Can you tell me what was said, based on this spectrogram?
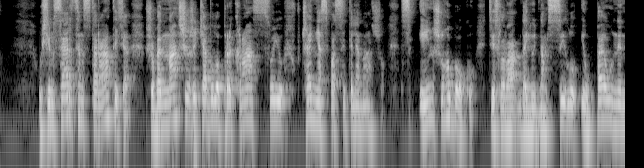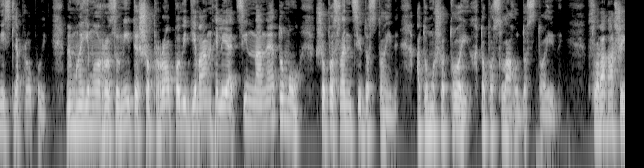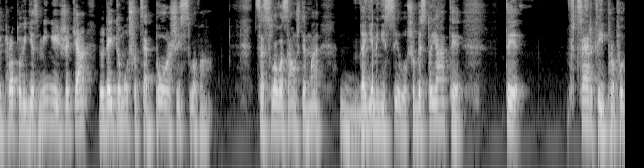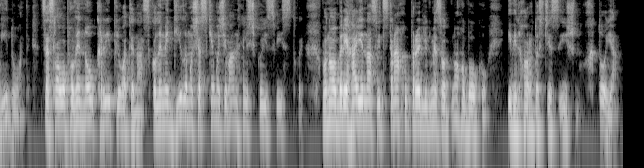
Усім серцем старатися, щоб наше життя було прикрасою вчення Спасителя нашого. З іншого боку, ці слова дають нам силу і впевненість для проповіді. Ми маємо розуміти, що проповідь Євангелія цінна не тому, що посланці достойні, а тому, що той, хто послагу достойний. Слова нашої проповіді змінюють життя людей, тому що це Божі слова. Це слово завжди ма- дає мені силу, щоб стояти ти в церкві і проповідувати. Це слово повинно укріплювати нас, коли ми ділимося з кимось євангельською звісткою. Воно оберігає нас від страху перед людьми з одного боку і від гордості з іншого. Хто я?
